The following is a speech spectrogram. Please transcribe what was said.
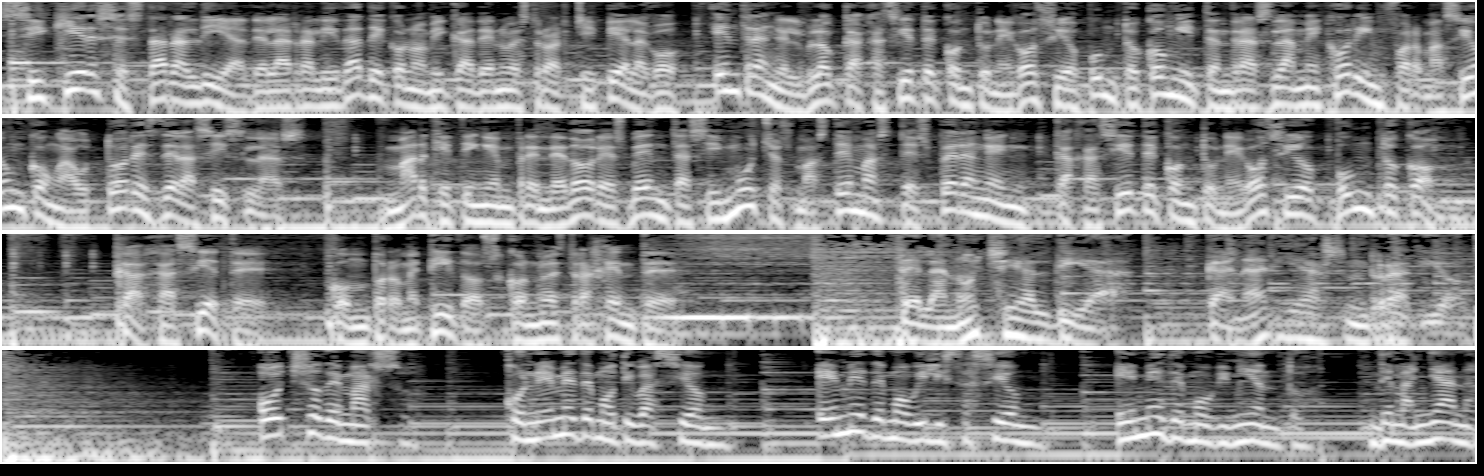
Si quieres estar al día de la realidad económica de nuestro archipiélago, entra en el blog caja7contunegocio.com y tendrás la mejor información con autores de las islas. Marketing, emprendedores, ventas y muchos más temas te esperan en caja7contunegocio.com. Caja 7, comprometidos con nuestra gente. De la noche al día, Canarias Radio. 8 de marzo, con M de motivación, M de movilización, M de movimiento de mañana,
